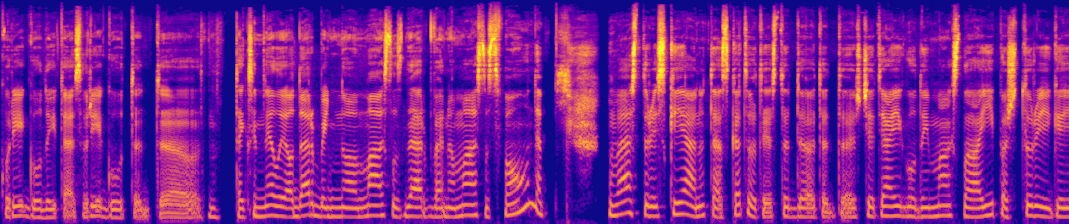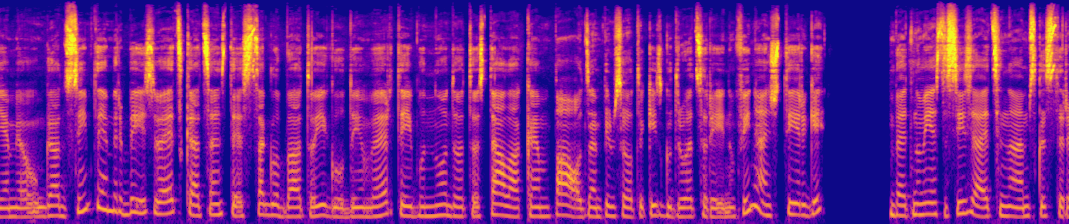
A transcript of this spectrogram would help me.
kur ieguldītājs var iegūt, tad, nu, teiksim, nelielu darbiņu no mākslas darba vai no mākslas fonda. Un vēsturiski, jā, nu tā skatoties, tad, tad šķiet jāieguldījumi mākslā īpaši turīgajiem jau gadus simtiem ir bijis veids, kā censties saglabāt to ieguldījumu vērtību un nodot tos tālākajām paudzēm. Pirms vēl tika izgudrots arī nu, finanšu tirgi. Bet nu, viens tas izaicinājums, kas ir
